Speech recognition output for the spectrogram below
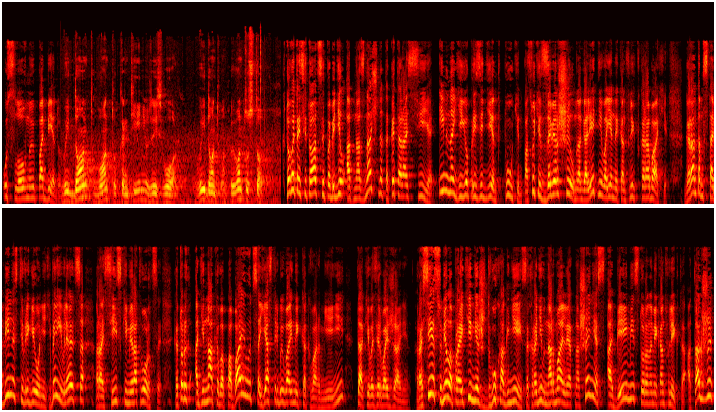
условную победу. We don't want to continue this war. We don't want. We want to stop. Кто в этой ситуации победил однозначно, так это Россия. Именно ее президент Путин, по сути, завершил многолетний военный конфликт в Карабахе. Гарантом стабильности в регионе теперь являются российские миротворцы, которых одинаково побаиваются ястребы войны как в Армении, так и в Азербайджане. Россия сумела пройти между двух огней, сохранив нормальные отношения с обеими сторонами конфликта, а также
